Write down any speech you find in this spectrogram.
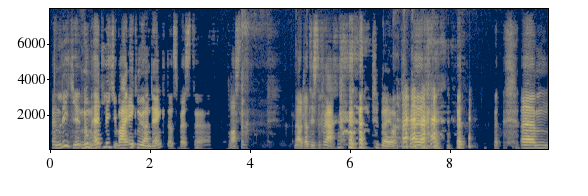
een liedje, noem het liedje waar ik nu aan denk. Dat is best eh, lastig. Nou, dat is de vraag. nee hoor. Eh, ehm,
